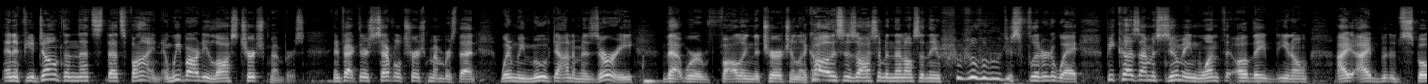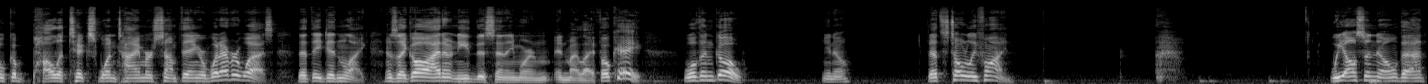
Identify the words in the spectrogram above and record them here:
And if you don't, then that's that's fine. And we've already lost church members. In fact, there's several church members that when we moved down to Missouri that were following the church and like, oh, this is awesome, and then all of a sudden they just flittered away because I'm assuming one thing. Oh, they, you know, I, I spoke of politics one time or something or whatever it was that they didn't like. And it's like, oh, I don't need this anymore in, in my life. Okay, well then go. You know, that's totally fine. We also know that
